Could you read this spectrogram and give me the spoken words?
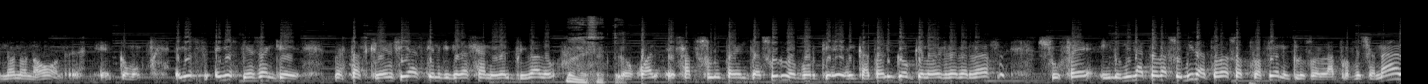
no no no es que como ellos ellos piensan que nuestras creencias tienen que quedarse a nivel privado ah, lo cual es absolutamente absurdo porque el católico que lo es de verdad su fe ilumina toda su vida toda su actuación incluso la profesional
